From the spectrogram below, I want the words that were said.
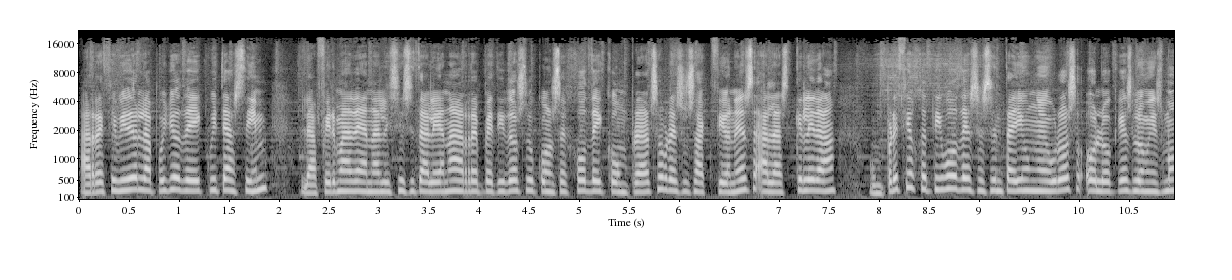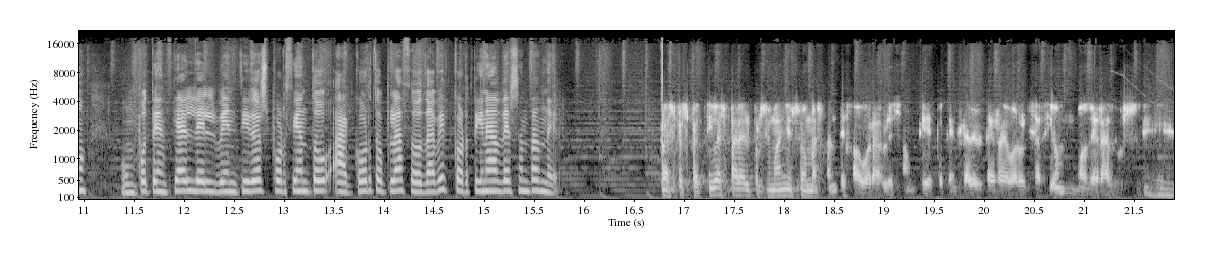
ha recibido el apoyo de Equitasim. La firma de análisis italiana ha repetido su consejo de comprar sobre sus acciones a las que le da un precio objetivo de 61 euros o lo que es lo mismo, un potencial del 22% a corto plazo. David Cortina de Santander. Las perspectivas para el próximo año son bastante favorables, aunque potenciales de revalorización moderados. Eh,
